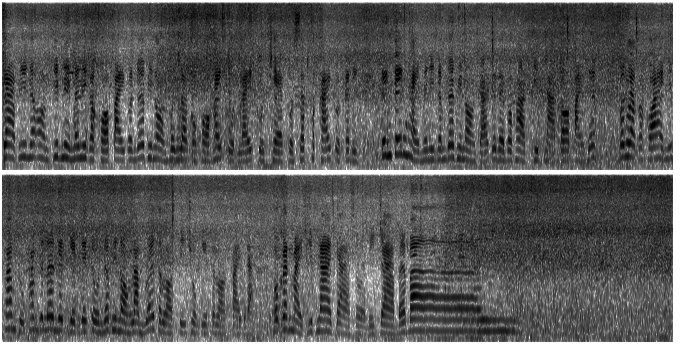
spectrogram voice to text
จ้า พี่น้องคลิปนี้มันนี่ก็ขอไปก่อนเด้อพี่น้องเบิ่งแล้วก็ขอให้กดไลค์กดแชร์กดซับสไครต์กดกระดิ่งเต้งๆให้มันนี่นำเด้อพี่น้องจ้าจะได้ประพาดคลิปหน้าต่อไปเด้อเบิ่งแล้วก็ขอให้มีความสุขความเจริญได้เก็บได้จนเด้อพี่น้องร่ำรวยตลอดปีโชคดีตลอดไปจ้ะพบกันใหม่คลิปหน้าจ้าสวัสดีจ้าบ๊ายบาย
